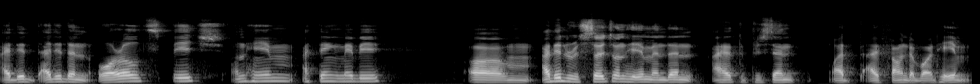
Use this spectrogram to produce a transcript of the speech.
I did I did an oral speech on him. I think maybe um I did research on him and then I had to present what I found about him.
